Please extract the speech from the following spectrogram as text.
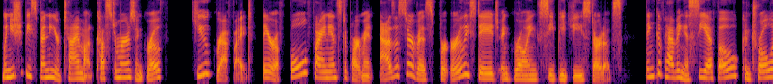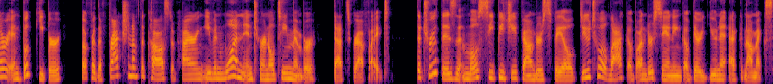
when you should be spending your time on customers and growth? Q Graphite. They are a full finance department as a service for early stage and growing CPG startups. Think of having a CFO, controller, and bookkeeper, but for the fraction of the cost of hiring even one internal team member. That's Graphite. The truth is that most CPG founders fail due to a lack of understanding of their unit economics,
